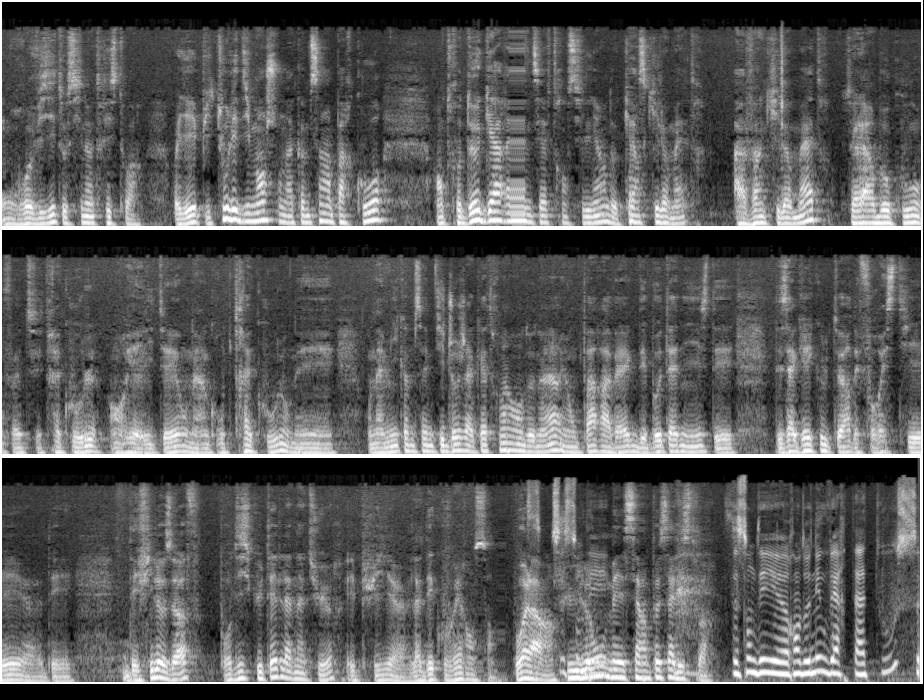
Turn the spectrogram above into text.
on revisite aussi notre histoire. Vous voyez, et puis tous les dimanches, on a comme ça un parcours entre deux gares SNCF Transilien de 15 km à 20 km. Ça a l'air beaucoup en fait, c'est très cool. En réalité, on est un groupe très cool. On, est, on a mis comme ça une petite jauge à 80 randonneurs et on part avec des botanistes, des, des agriculteurs, des forestiers, euh, des, des philosophes pour discuter de la nature et puis euh, la découvrir ensemble. Voilà, suis long, des... mais c'est un peu ça l'histoire. Ce sont des euh, randonnées ouvertes à tous.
